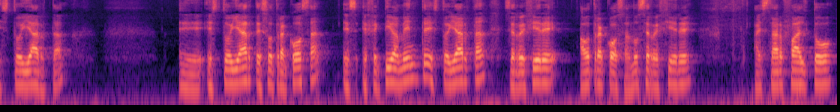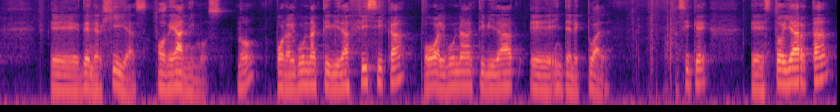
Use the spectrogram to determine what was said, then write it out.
estoy harta. Eh, estoy harta es otra cosa. Es efectivamente estoy harta se refiere a otra cosa, no se refiere a estar falto eh, de energías o de ánimos, ¿no? Por alguna actividad física o alguna actividad eh, intelectual. Así que estoy harta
